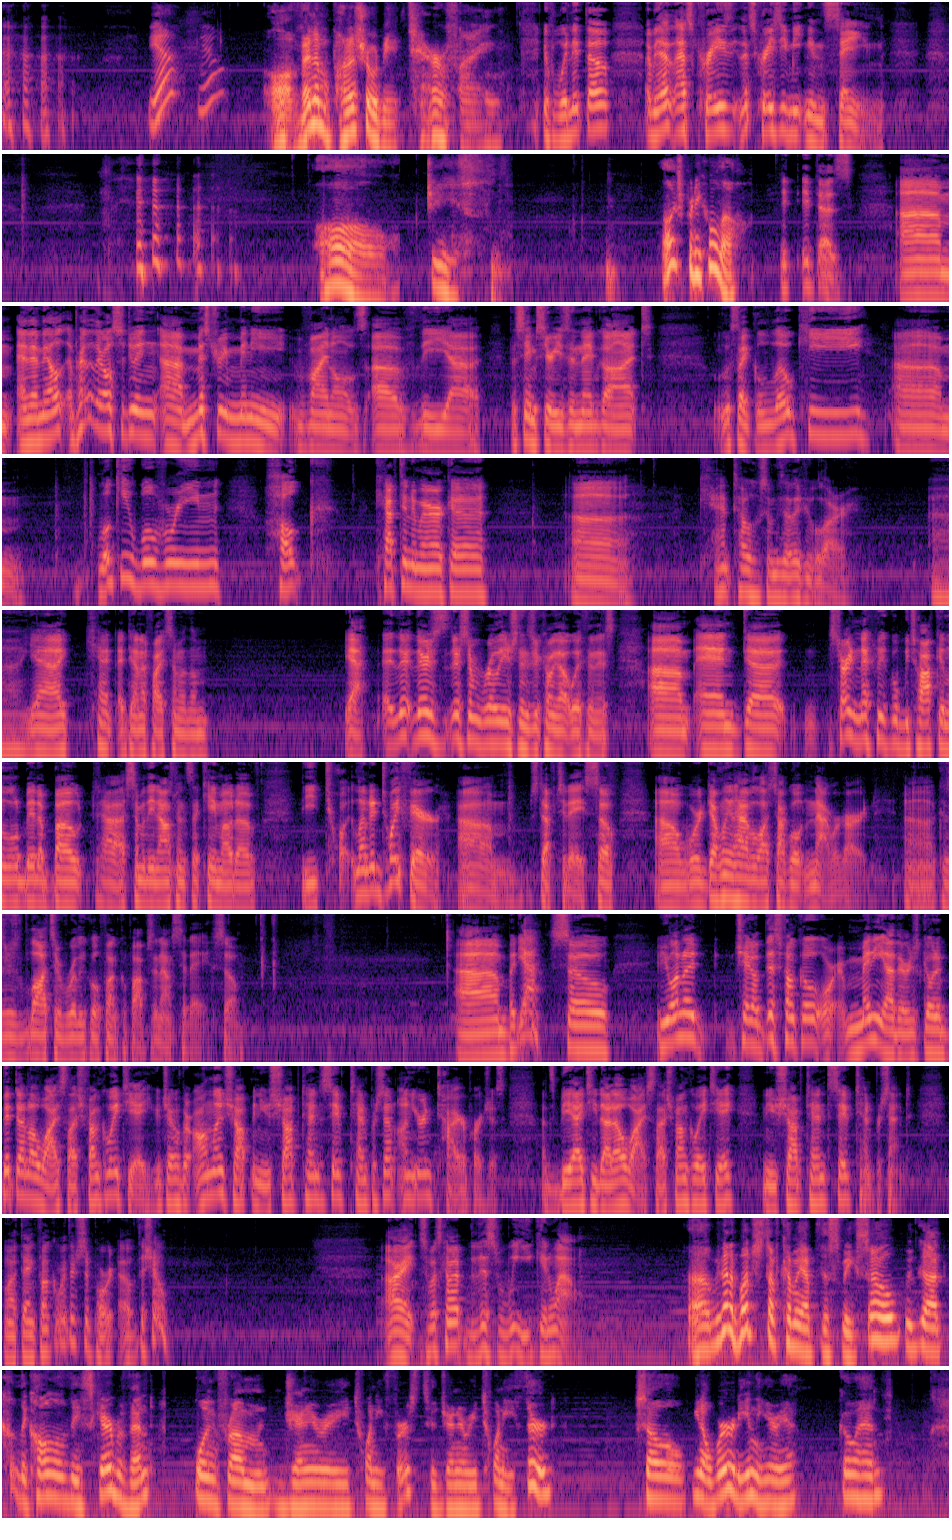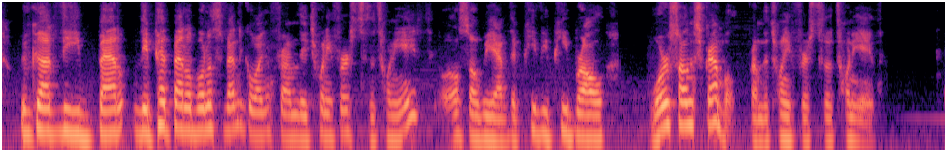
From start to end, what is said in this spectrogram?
yeah, yeah. Oh, Venom Punisher would be terrifying. If wouldn't it though? I mean, that, that's crazy. That's crazy meeting insane. oh, jeez. That looks pretty cool though. It it does. Um, and then they apparently they're also doing uh, mystery mini vinyls of the uh, the same series, and they've got looks like Loki, um, Loki, Wolverine, Hulk, Captain America. Uh, can't tell who some of these other people are. Uh, yeah, I can't identify some of them. Yeah, there, there's there's some really interesting things they're coming out with in this. Um, and uh, starting next week, we'll be talking a little bit about uh, some of the announcements that came out of the London Toy Fair um, stuff today. So uh, we're definitely gonna have a lot to talk about in that regard because uh, there's lots of really cool Funko Pops announced today. So, um, but yeah, so if you want to check out this Funko or many others, go to bit.ly slash FunkoATA. You can check out their online shop and use Shop10 to save 10% on your entire purchase. That's bit.ly slash FunkoATA and use Shop10 to save 10%. I want to thank Funko for their support of the show. All right, so what's coming up this week in WoW? Uh, we've got a bunch of stuff coming up this week. So we've got the Call of the Scarab event going from January 21st to January 23rd. So, you know, we're already in the area go ahead. We've got the battle, the pet battle bonus event going from the 21st to the 28th. Also, we have the PvP Brawl War Song Scramble from the 21st to the 28th.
